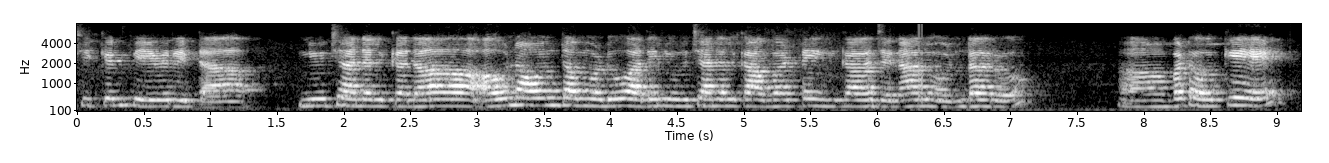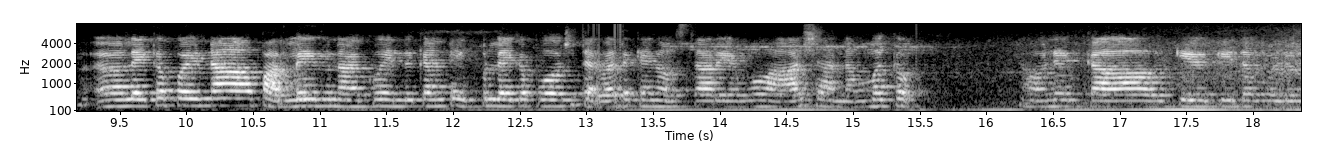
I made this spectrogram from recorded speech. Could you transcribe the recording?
చికెన్ ఫేవరెటా న్యూ ఛానల్ కదా? అవునవును అవును తమ్ముడు అదే న్యూ ఛానల్ కాబట్టి ఇంకా జనాలు ఉండరు. But okay. లేకపోయినా పర్లేదు నాకు ఎందుకంటే ఇప్పుడు లేకపోవచ్చు తర్వాతకైనా వస్తారేమో ఆశ నమ్మకం. అవునక్క ఓకే ఓకే తమ్ముడు.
